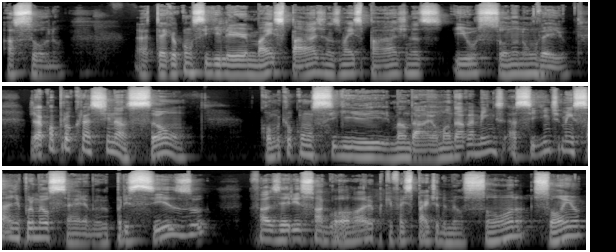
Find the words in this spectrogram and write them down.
a sono. Até que eu consegui ler mais páginas, mais páginas e o sono não veio. Já com a procrastinação, como que eu consegui mandar? Eu mandava a, seguinte mensagem para o meu cérebro: eu preciso fazer isso agora, porque faz parte do meu sono, sonho,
